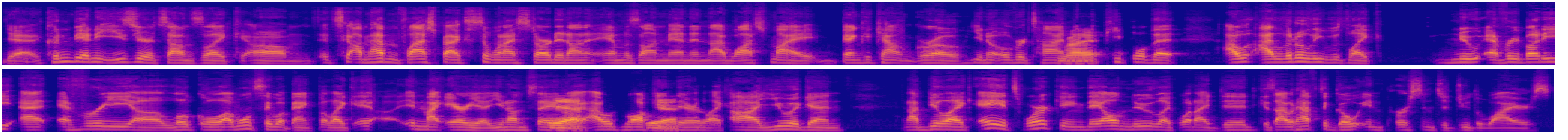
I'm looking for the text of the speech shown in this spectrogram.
yeah, it couldn't be any easier. It sounds like um, it's. I'm having flashbacks to when I started on Amazon, man, and I watched my bank account grow, you know, over time. Right. And the people that I, I literally was like knew everybody at every uh, local. I won't say what bank, but like in my area, you know what I'm saying? Yeah. Like, I would walk yeah. in there like, ah, you again, and I'd be like, hey, it's working. They all knew like what I did because I would have to go in person to do the wires.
